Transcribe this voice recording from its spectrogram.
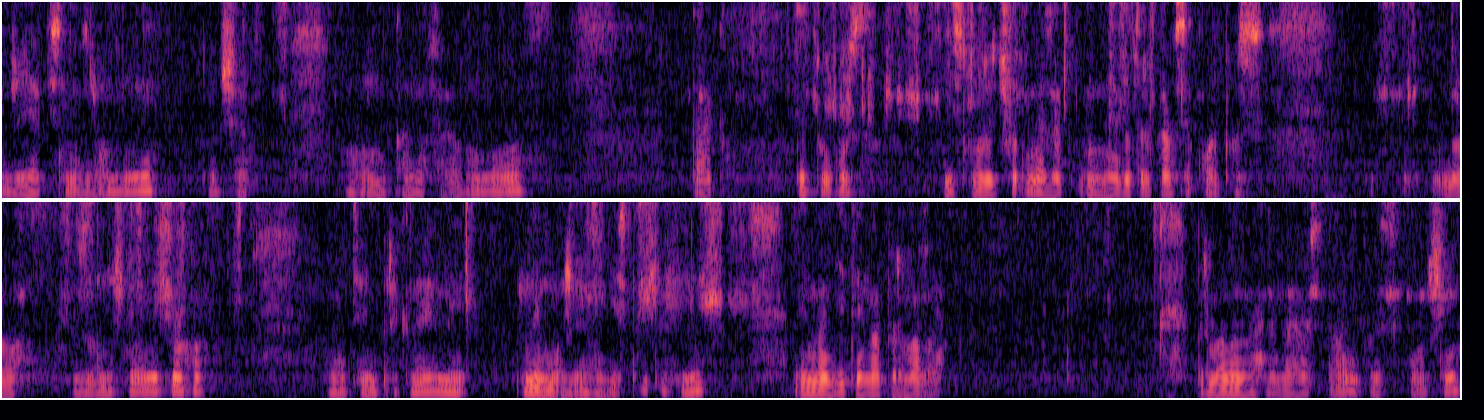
Дуже якісно зроблений. Тут ще гумка на фелу. Так, це тубус. І служить, щоб не, за... не доторкався корпус до зовнішнього нічого. От він приклеєний, не можу його дістати. Ну, він надітий на пермалой. Пермалой виглядає ось так, блискучий.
